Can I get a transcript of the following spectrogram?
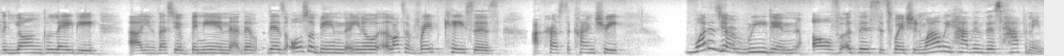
the young lady, uh, University of Benin. There, there's also been, you know, a lot of rape cases across the country. What is your reading of this situation? Why are we having this happening?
